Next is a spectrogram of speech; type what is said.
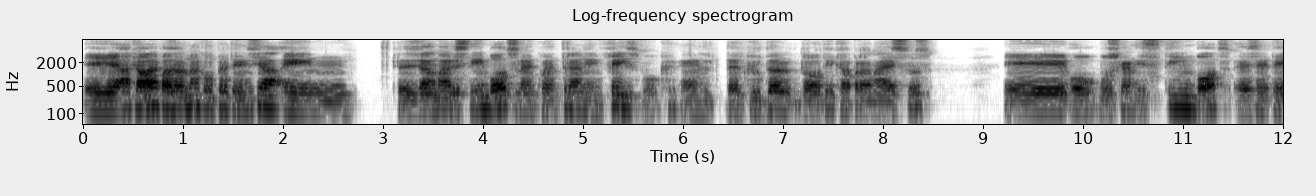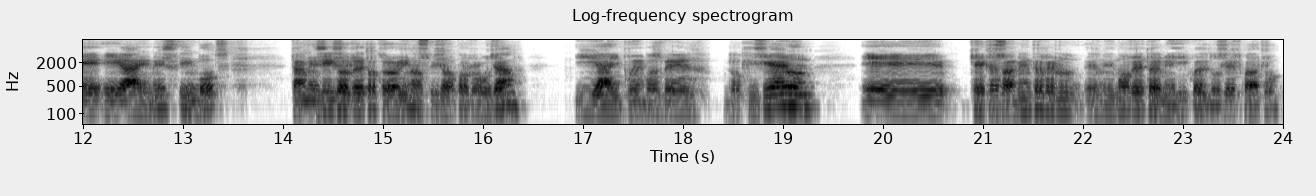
Eh, acaba de pasar una competencia en que se llama el Steambots, la encuentran en Facebook, en el, del Club de Robótica para Maestros, eh, o buscan Steambots, S-T-E-A-M, Steambots. También se hizo el reto colorín auspiciado por RoboJam, y ahí podemos ver lo que hicieron, eh, que casualmente fue el mismo reto de México, el 2 y el 4,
